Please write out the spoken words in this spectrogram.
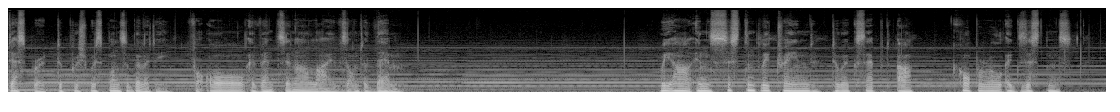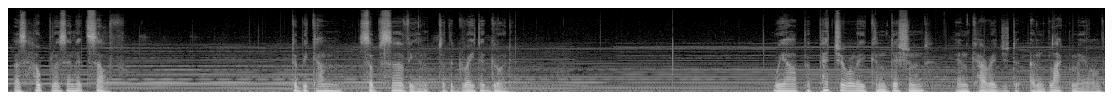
desperate to push responsibility for all events in our lives onto them. We are insistently trained to accept our corporal existence as hopeless in itself, to become subservient to the greater good. We are perpetually conditioned, encouraged, and blackmailed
